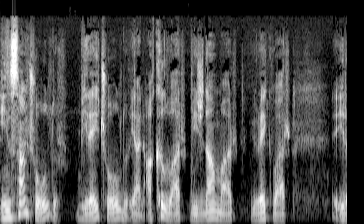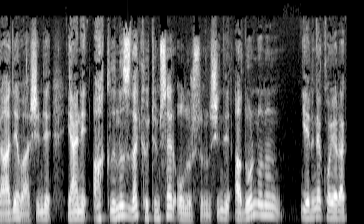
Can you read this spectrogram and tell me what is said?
İnsan çoğuldur, birey çoğuldur. Yani akıl var, vicdan var, yürek var, e, irade var. Şimdi yani aklınızla kötümser olursunuz. Şimdi Adorno'nun yerine koyarak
